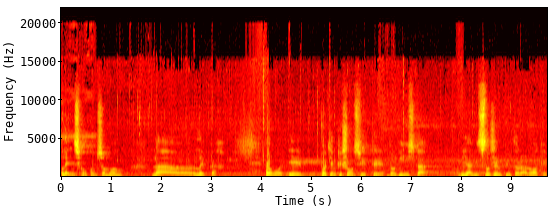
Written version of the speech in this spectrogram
Ленінського комсомолу на Липках. От. І потім пішов звідти до війська. Я відслужив півтора роки.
